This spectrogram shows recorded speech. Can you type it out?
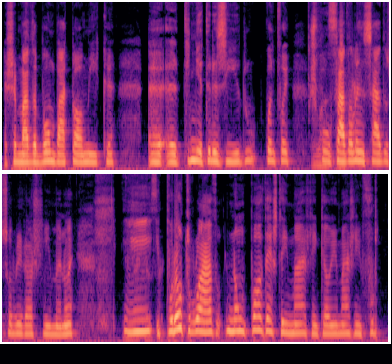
a chamada bomba atómica, uh, uh, tinha trazido quando foi expulsada, lançada sobre Hiroshima, não é? E, e, por outro lado, não pode esta imagem, que é uma imagem fortíssima,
